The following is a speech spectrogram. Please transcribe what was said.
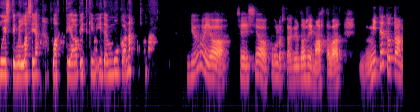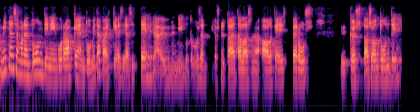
luistimilla siellä lattiaa pitkin itse mukana. Joo, joo. Siis joo, kuulostaa kyllä tosi mahtavalta. Miten, tota, miten semmoinen tunti niin kuin rakentuu? Mitä kaikkea siellä sitten tehdään yhden, niin kuin jos nyt ajatellaan sellainen alkeis perus ykköstason tunti?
